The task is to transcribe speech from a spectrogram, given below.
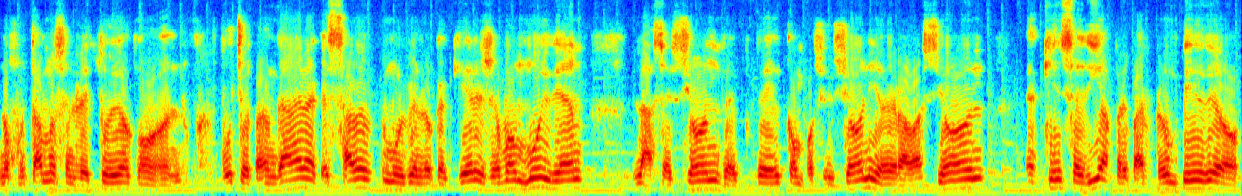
nos juntamos en el estudio con Pucho Tangana, que sabe muy bien lo que quiere, llevó muy bien la sesión de, composición y de grabación en 15 días preparé un video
